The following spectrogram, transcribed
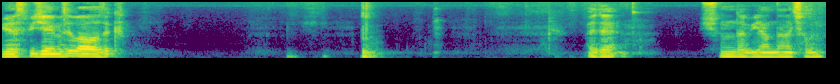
USB-C'mizi bağladık. Ve de şunu da bir yandan açalım.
